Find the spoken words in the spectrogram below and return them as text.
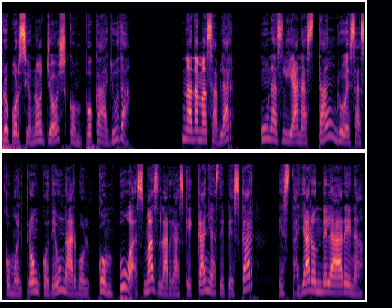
proporcionó Josh con poca ayuda. Nada más hablar, unas lianas tan gruesas como el tronco de un árbol, con púas más largas que cañas de pescar, estallaron de la arena.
